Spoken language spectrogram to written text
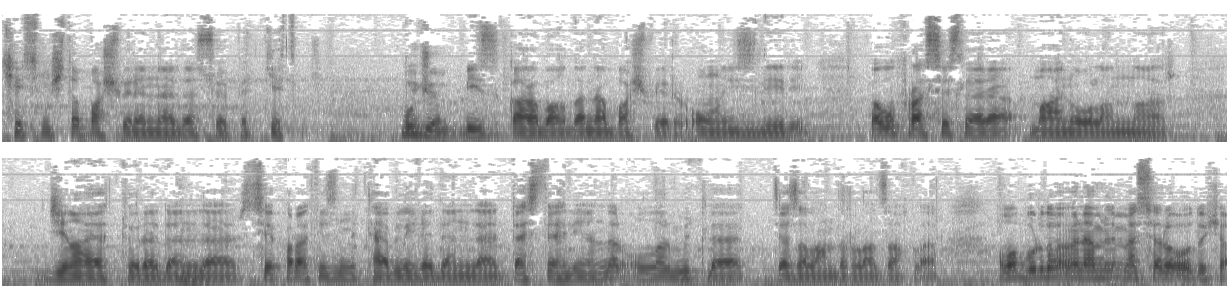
keçmişdə baş verənlərdən söhbət getmir. Bu gün biz Qarabağda nə baş verir, onu izləyirik və bu proseslərə mane olanlar, cinayət törədənlər, separatizmi təbliğ edənlər, dəstəkləyənlər onlar mütləq cəzalandırılacaqlar. Amma burada önəmli məsələ odur ki,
